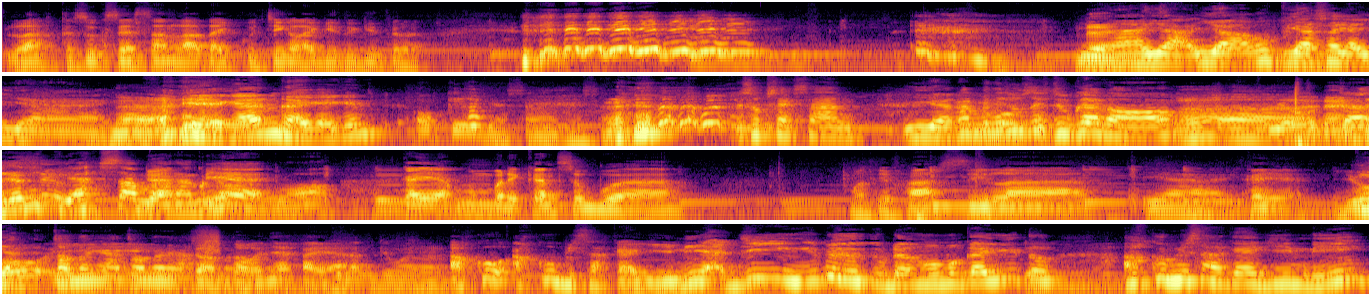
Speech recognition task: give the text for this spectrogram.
lah, kesuksesan lah, tai kucing lah gitu-gitu lah. Dan, ya ya ya aku biasa ya iya nah, iya kan, nah, kayak kan. oke biasa biasa. Kesuksesan. Iya kan pengen sukses juga toh Heeh, ya dan udah dia tuh- biasa dan barang dia- Allah. Kayak memberikan sebuah motivasi lah, iya kayak Iya, yo contohnya contohnya contohnya kayak aku aku bisa kayak gini anjing udah udah ngomong kayak gitu aku bisa kayak gini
